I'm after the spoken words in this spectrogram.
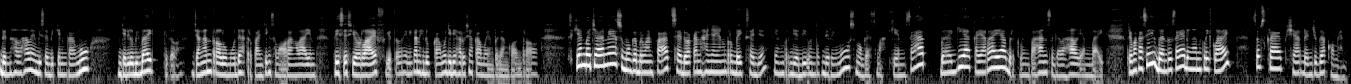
dan hal-hal yang bisa bikin kamu menjadi lebih baik gitu. Jangan terlalu mudah terpancing sama orang lain. This is your life gitu. Ini kan hidup kamu jadi harusnya kamu yang pegang kontrol. Sekian bacaannya, semoga bermanfaat. Saya doakan hanya yang terbaik saja yang terjadi untuk dirimu. Semoga semakin sehat, bahagia, kaya raya, berkelimpahan segala hal yang baik. Terima kasih bantu saya dengan klik like, subscribe, share dan juga komen.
